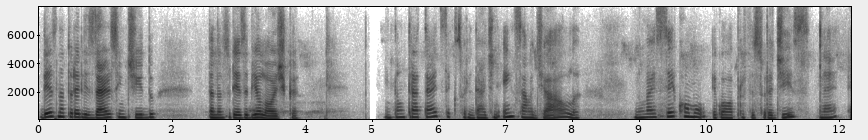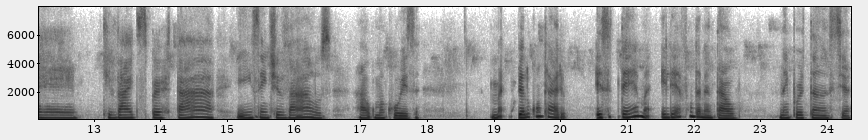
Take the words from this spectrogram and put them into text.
desnaturalizar o sentido da natureza biológica. Então, tratar de sexualidade em sala de aula não vai ser como, igual a professora diz, né? É, que vai despertar e incentivá-los a alguma coisa. Mas, pelo contrário, esse tema ele é fundamental na importância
